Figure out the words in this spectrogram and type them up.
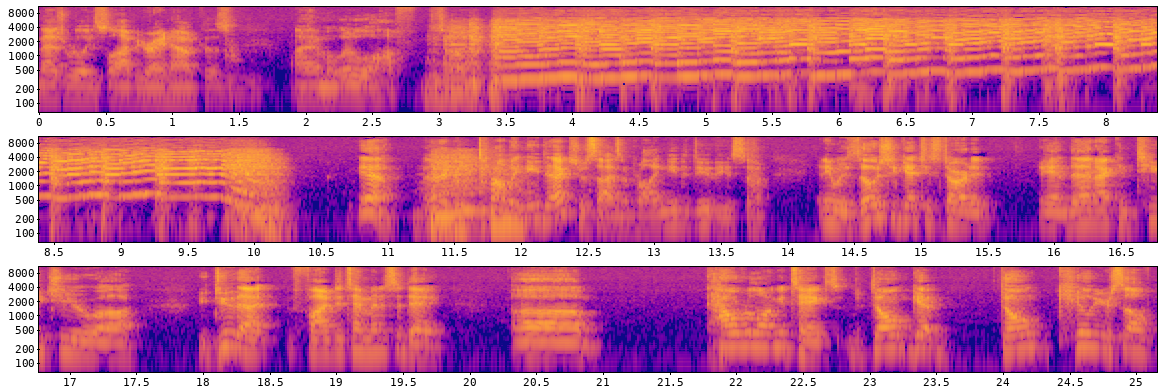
And that's really sloppy right now because I am a little off. So. Yeah, I probably need to exercise and probably need to do these. So, anyways, those should get you started, and then I can teach you. Uh, you do that five to ten minutes a day, uh, however long it takes. But don't get don't kill yourself.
